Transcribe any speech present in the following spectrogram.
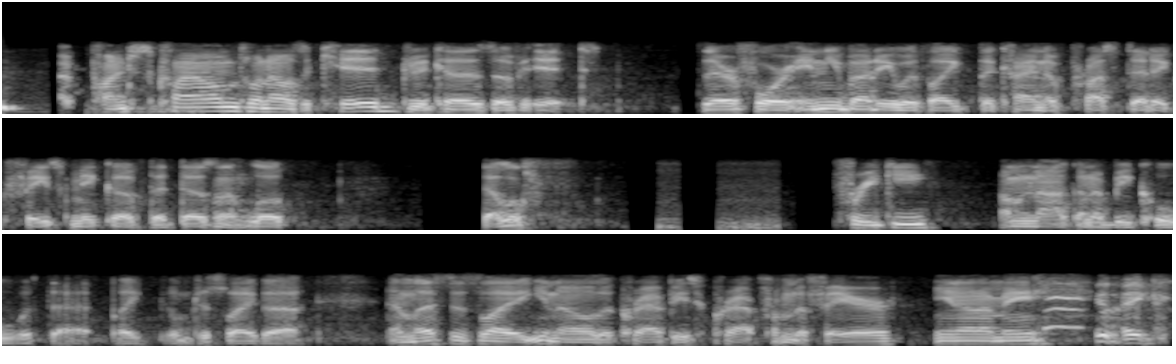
I punched clowns when I was a kid because of it. Therefore, anybody with like the kind of prosthetic face makeup that doesn't look that looks freaky, I'm not gonna be cool with that. Like I'm just like uh unless it's like, you know, the crappiest crap from the fair, you know what I mean? like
